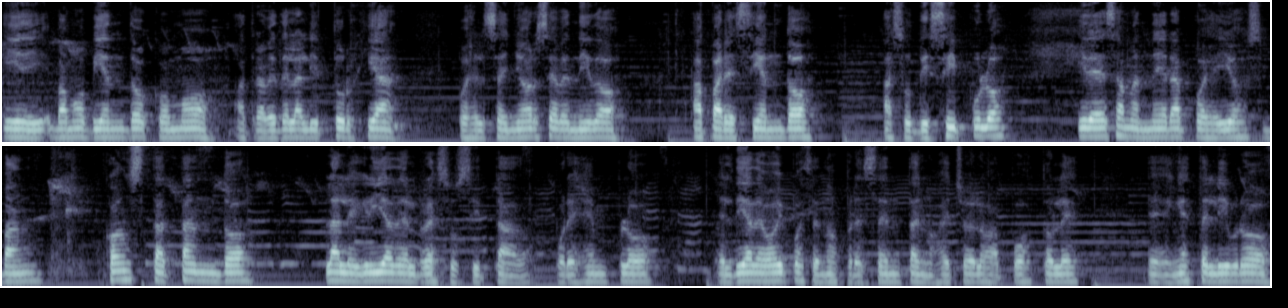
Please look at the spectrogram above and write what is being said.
y vamos viendo cómo a través de la liturgia pues el Señor se ha venido apareciendo a sus discípulos y de esa manera pues ellos van constatando la alegría del resucitado. Por ejemplo, el día de hoy pues se nos presenta en los Hechos de los Apóstoles, eh, en este libro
